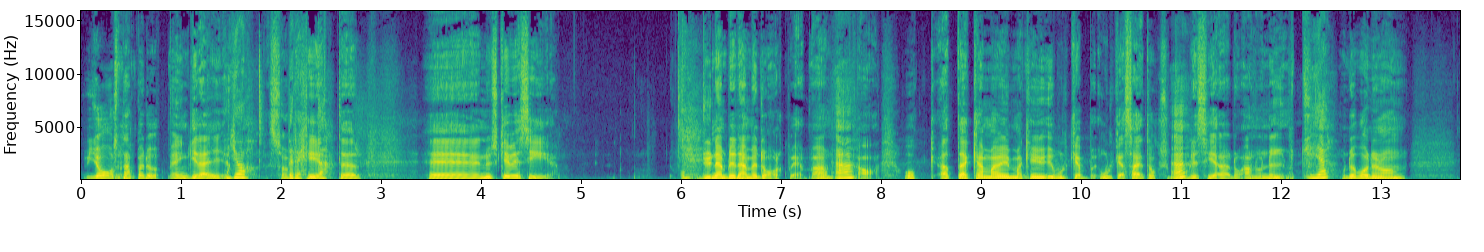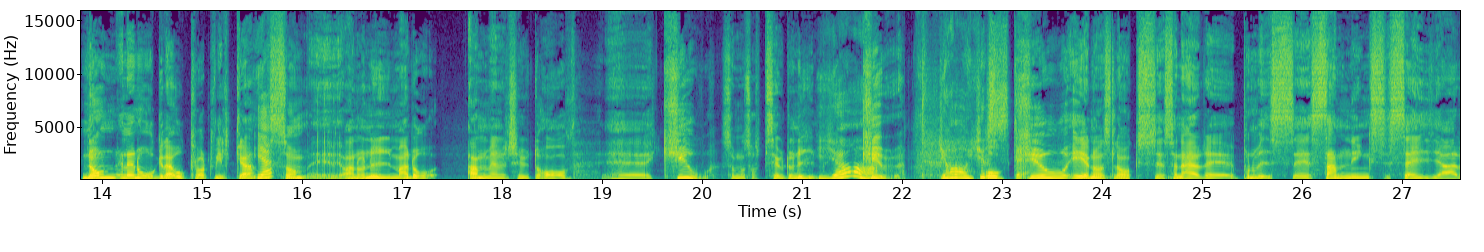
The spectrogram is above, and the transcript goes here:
jag snappade upp en grej ja som berätta. heter, eh, nu ska vi se. Du nämnde det här med dark web va? Ja. Och att där kan man ju, man kan ju i olika, olika sajter också Ja. publicera då anonymt. Ja, Och då var det någon, någon eller några, oklart vilka, Ja. som eh, anonyma då använder sig av eh, Q som någon sorts pseudonym. ja, Q. ja just Och det. Q är någon slags eh, sån här eh, på något vis eh, sanningssägar,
